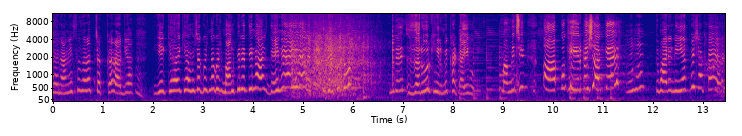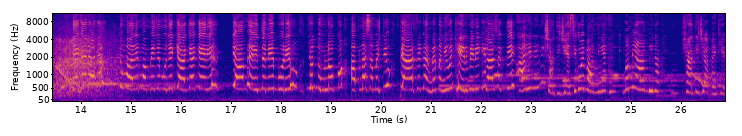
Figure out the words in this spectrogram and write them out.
है नानी से जरा चक्कर आ गया। ये क्या है कि हमेशा कुछ ना कुछ मांगती रहती ना आज देने आई है। देखो तो ज़रूर खीर में खटाई होगी। मम्मी जी आपको खीर पे शक है? हम्म, तुम्हारी नीयत पे शक है? देखा राधा तुम्हारी मम्मी जी मुझे क्या क्या कह रही है? क्या मैं इतनी बुरी हूँ जो तुम लोग को अपना समझती हूँ? प्यार से घर में बनी हुई खीर भी नहीं खिला सकती। अरे नहीं नहीं शांति जी ऐसी कोई बात नहीं है। मम्मी आप भी ना शांति जी आप बैठिए।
